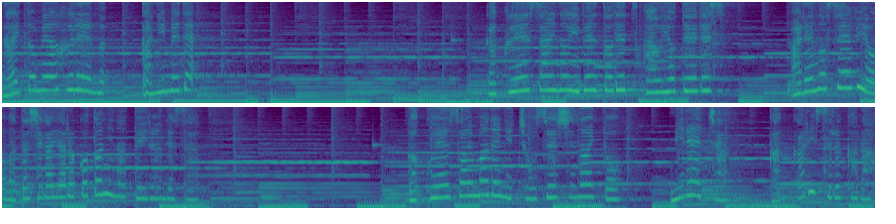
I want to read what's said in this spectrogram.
ナイトメアフレームガニメデ学園祭のイベントで使う予定です。あれの整備を私がやることになっているんです。学園祭までに調整しないとミレイちゃんがっかりするから。は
